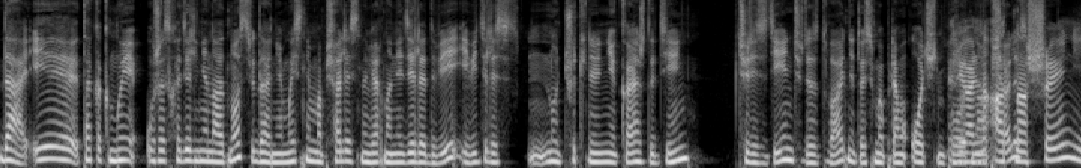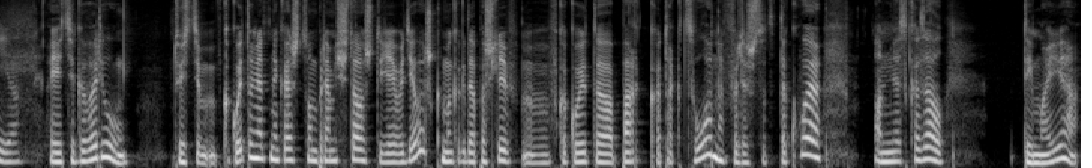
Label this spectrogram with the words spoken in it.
Да, и так как мы уже сходили не на одно свидание, мы с ним общались, наверное, недели две и виделись, ну, чуть ли не каждый день, через день, через два дня. То есть мы прям очень плотно Реально общались. отношения. А я тебе говорю, то есть в какой-то момент, мне кажется, он прям считал, что я его девушка. Мы когда пошли в какой-то парк аттракционов или что-то такое, он мне сказал, ты моя.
